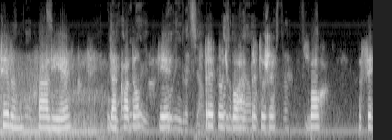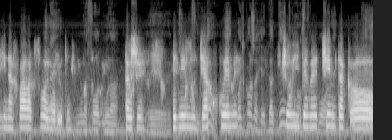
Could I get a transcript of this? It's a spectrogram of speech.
cieľom chvály je základom je stretnúť Boha, pretože Boh sedí na chválach svojho ľudu. Takže keď my mu ďakujeme, čo hýbeme, čím tak, o,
